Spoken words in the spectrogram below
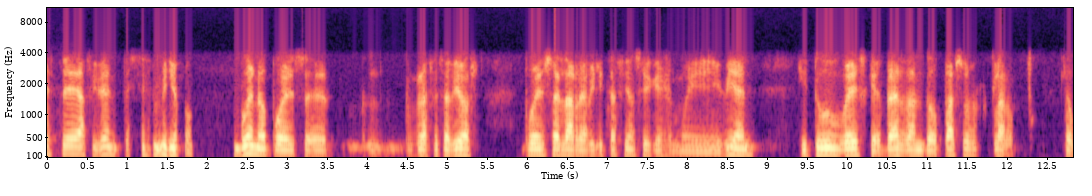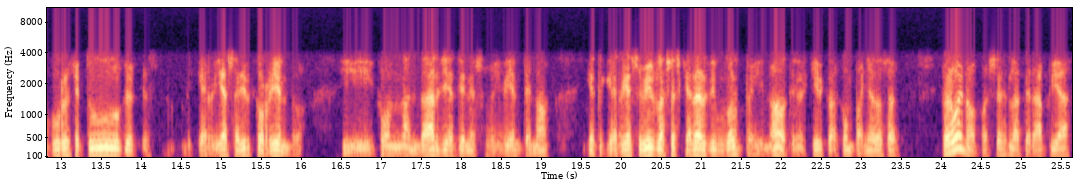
este accidente mío, bueno, pues eh, gracias a Dios, pues la rehabilitación sigue muy bien y tú ves que vas dando pasos, claro, que ocurre que tú querrías salir corriendo y con andar ya tienes suficiente, ¿no? Que te querrías subir las escaleras de un golpe y no, tienes que ir acompañados. Pero bueno, pues es la terapia,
